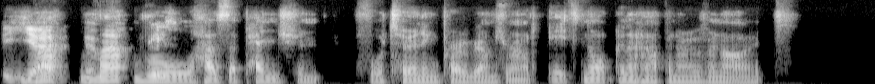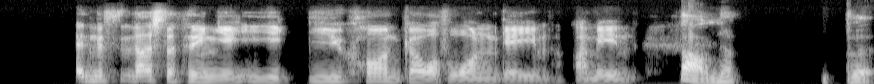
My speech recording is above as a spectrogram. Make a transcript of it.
yeah. Matt, Matt Rhule has a penchant for turning programs around. It's not going to happen overnight. And the that's the thing, you, you you can't go off one game. I mean, Oh no, but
